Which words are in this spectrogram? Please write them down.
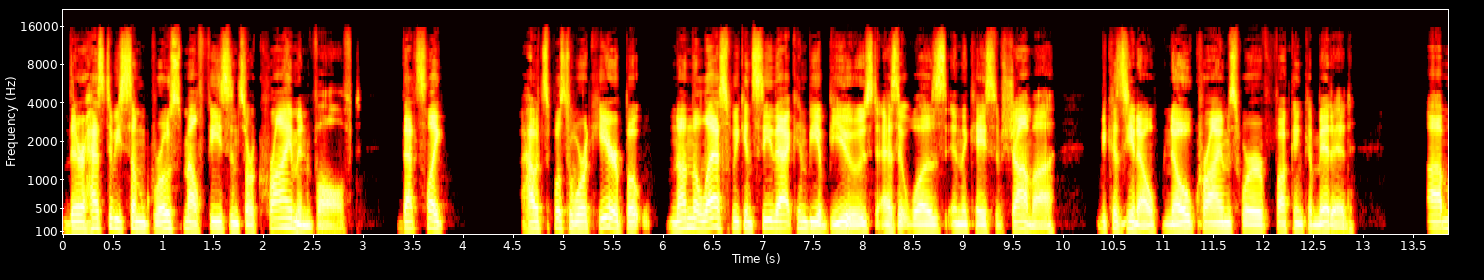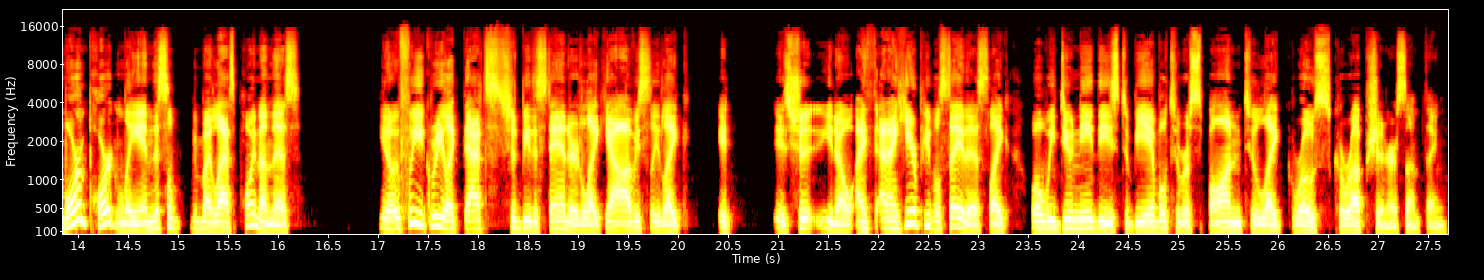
there has to be some gross malfeasance or crime involved. That's like how it's supposed to work here. But nonetheless, we can see that can be abused as it was in the case of Kshama, because you know, no crimes were fucking committed. Uh more importantly, and this will be my last point on this, you know, if we agree like that should be the standard, like, yeah, obviously, like it should you know I and I hear people say this like, well, we do need these to be able to respond to like gross corruption or something,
